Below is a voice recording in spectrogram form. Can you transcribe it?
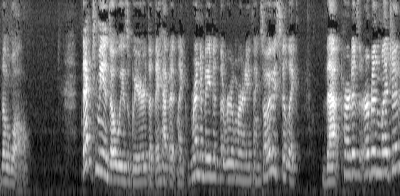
the wall. That to me is always weird that they haven't like renovated the room or anything. So I always feel like that part is urban legend,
